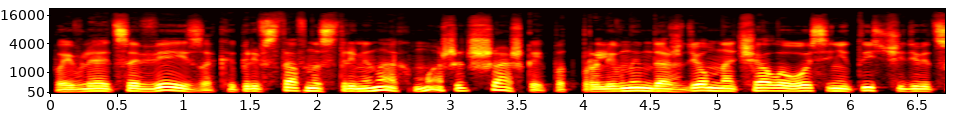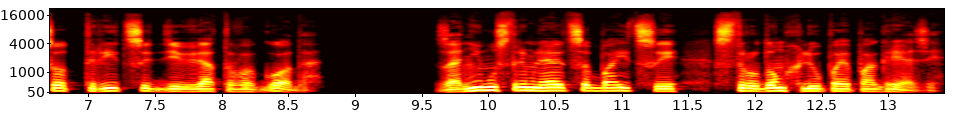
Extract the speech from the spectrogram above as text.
Появляется Вейзак и, привстав на стременах, машет шашкой под проливным дождем начала осени 1939 года. За ним устремляются бойцы, с трудом хлюпая по грязи.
